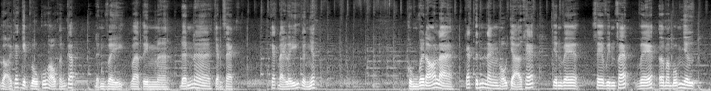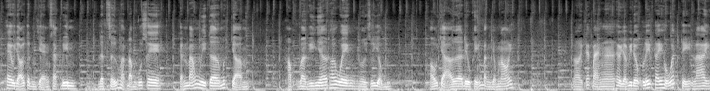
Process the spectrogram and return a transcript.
gọi các dịch vụ cứu hộ khẩn cấp, định vị và tìm đến chành chạm sạc các đại lý gần nhất. Cùng với đó là các tính năng hỗ trợ khác trên ve xe VinFast VF E34 như theo dõi tình trạng sạc pin, lịch sử hoạt động của xe, cảnh báo nguy cơ mất trộm, học và ghi nhớ thói quen người sử dụng, hỗ trợ ờ, điều khiển bằng giọng nói. Rồi các bạn ờ, theo dõi video clip thấy hữu ích thì like,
